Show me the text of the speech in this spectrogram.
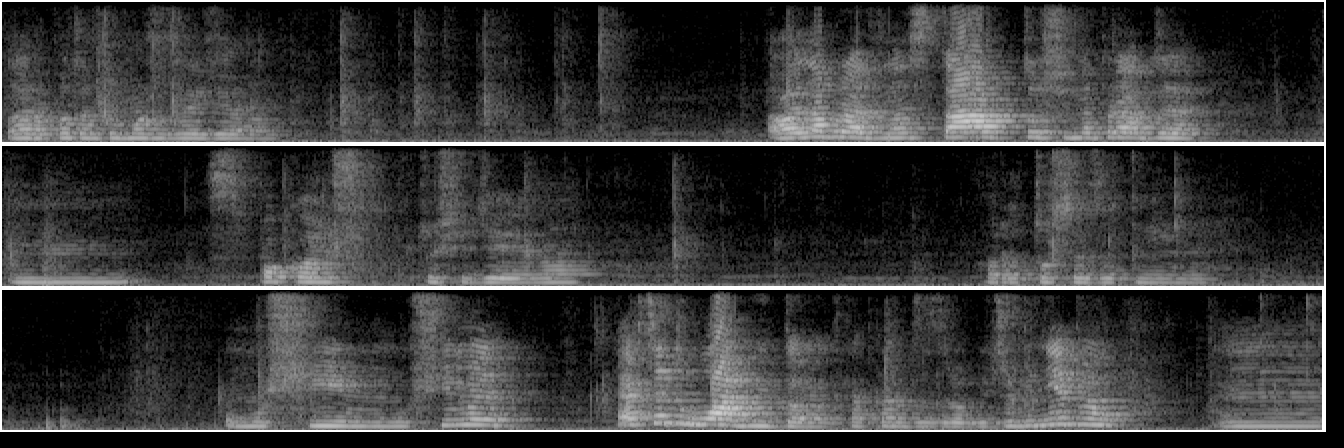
Dobra, potem tu może zejdziemy. Ale naprawdę, na start to się naprawdę mm, spoko tu się dzieje, no. Dobra, to sobie zetnijmy. Bo musimy, musimy... Ja chcę tu ładny domek naprawdę zrobić, żeby nie był... Mm,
